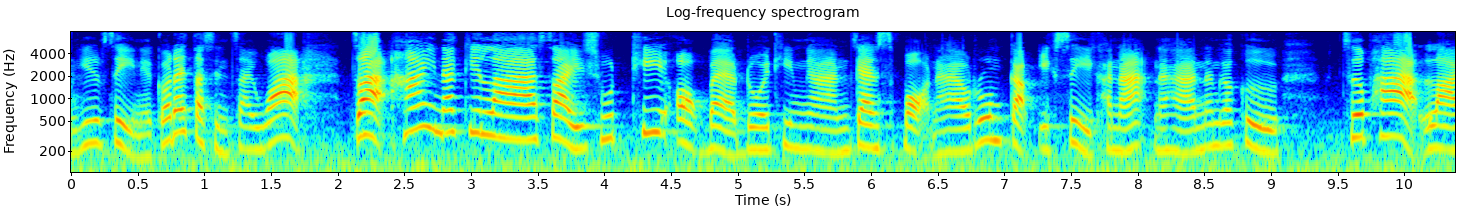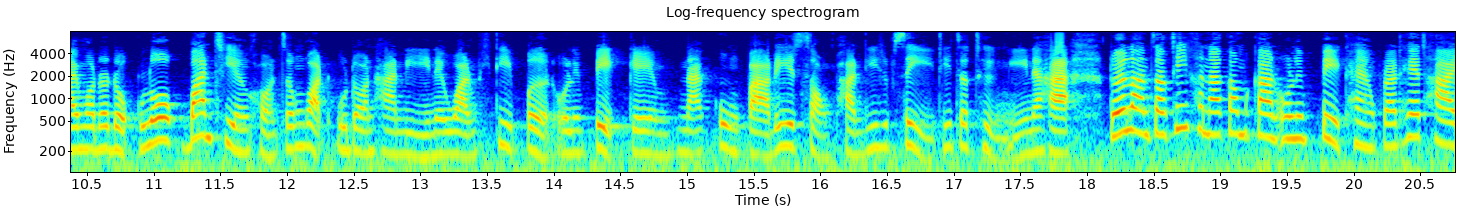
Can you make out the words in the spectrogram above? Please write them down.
2024 เนี่ยก็ได้ตัดสินใจว่าจะให้นักกีฬาใส่ชุดที่ออกแบบโดยทีมงานแกนสปอร์ตนะคะร่วมกับอีก 4 คณะนะคะนั่นก็คือ เสื้อผ้าลายมรดกโลกบ้านเชียงของจังหวัดอุดรธานี ในวันพิธีเปิดโอลิมปิกเกมนักรุงปารีส 2024 ที่จะถึงนี้นะคะ โดยหลังจากที่คณะกรรมการโอลิมปิกแห่งประเทศไทย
